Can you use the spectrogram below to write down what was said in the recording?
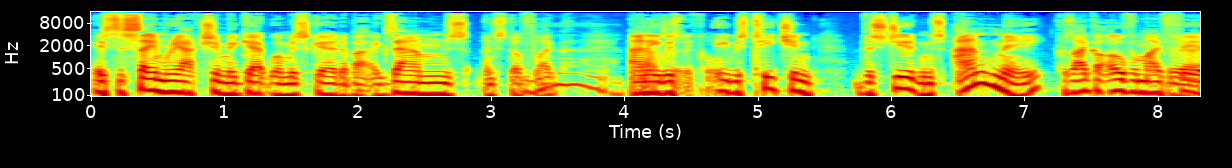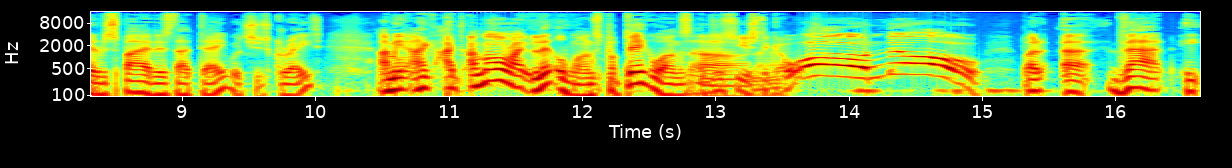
is the same reaction we get when we're scared about exams and stuff like that. And he was really cool. he was teaching the students and me because I got over my fear Yeah. of spiders that day, which is great. I mean, I, I, I'm all right with little ones, but big ones, I just Oh, used to go, "Oh no!" But uh, that he,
